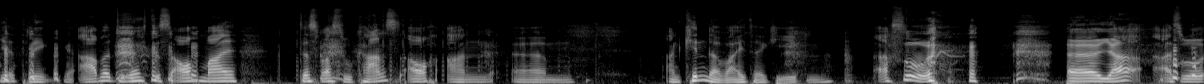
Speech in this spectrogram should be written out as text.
Bier trinken. Aber du möchtest auch mal das, was du kannst, auch an, ähm, an Kinder weitergeben. Ach so. äh, ja, also.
